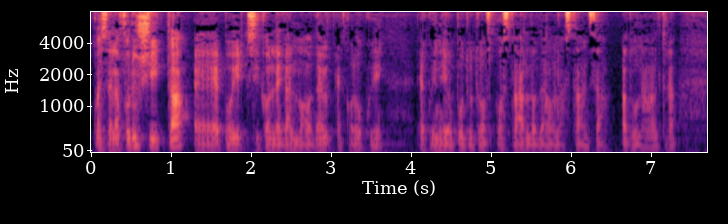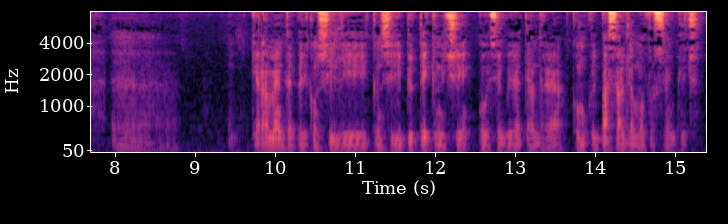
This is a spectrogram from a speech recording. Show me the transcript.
questa è la fuoriuscita e poi si collega al modem, eccolo qui, e quindi ho potuto spostarlo da una stanza ad un'altra. Eh, chiaramente per i consigli, consigli più tecnici poi seguirete Andrea, comunque il passaggio è molto semplice.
